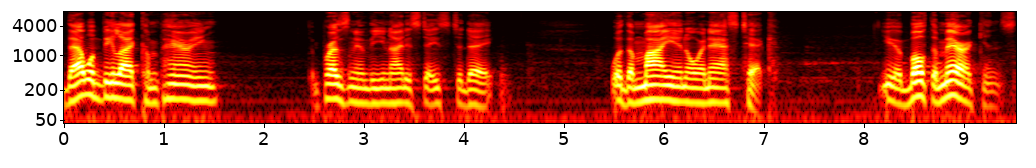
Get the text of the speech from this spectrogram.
That would be like comparing the President of the United States today with a Mayan or an Aztec. You're both Americans,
